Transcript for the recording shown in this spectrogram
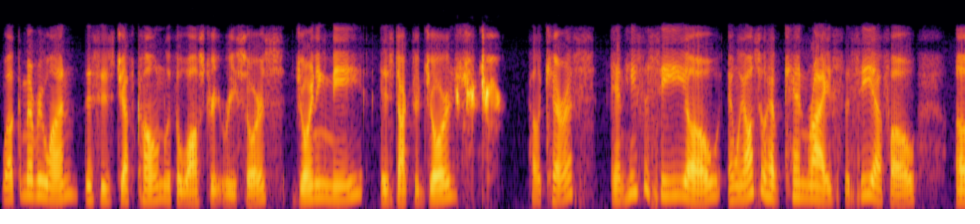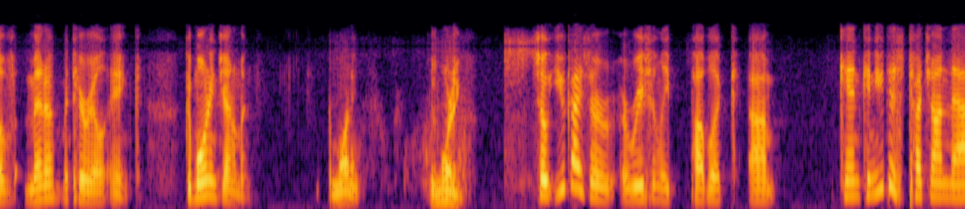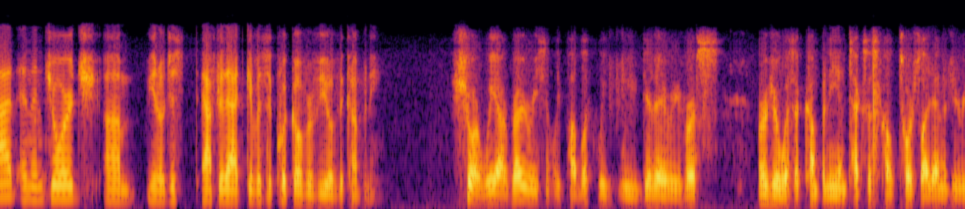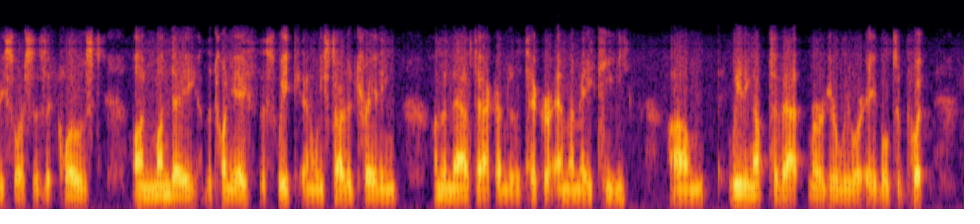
Welcome, everyone. This is Jeff Cohn with the Wall Street Resource. Joining me is Dr. George Palikaras, and he's the CEO, and we also have Ken Rice, the CFO of Meta Material Inc. Good morning, gentlemen. Good morning. Good morning. So you guys are recently public. Um, Ken, can you just touch on that? And then George, um, you know, just after that, give us a quick overview of the company. Sure. We are very recently public. We, we did a reverse merger with a company in Texas called Torchlight Energy Resources. It closed on Monday, the 28th, this week, and we started trading on the NASDAQ under the ticker MMAT. Um, leading up to that merger, we were able to put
